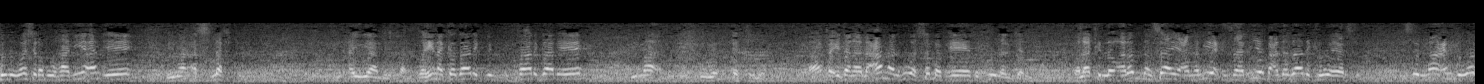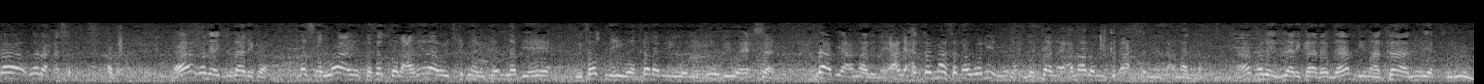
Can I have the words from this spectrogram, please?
كلوا واشربوا هنيئا إيه؟ بما أسلفتم. أيام الخلق وهنا كذلك في الكفار قال إيه؟ بما يكفرون فاذا العمل هو سبب إيه؟ دخول الجنة. ولكن لو أردنا نساوي عمليه حسابية بعد ذلك هو يرسل. يصير ما عنده ولا ولا حسب ها؟ ولأجل ذلك نسأل الله أن يتفضل علينا ويدخلنا الجنة بإيه؟ بفضله وكرمه ووجوده وإحسانه. لا بأعمالنا. يعني حتى الناس الأولين اللي كان أعمالهم يمكن أحسن من أعمالنا. ولذلك هذا قال بما كانوا يكفرون.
